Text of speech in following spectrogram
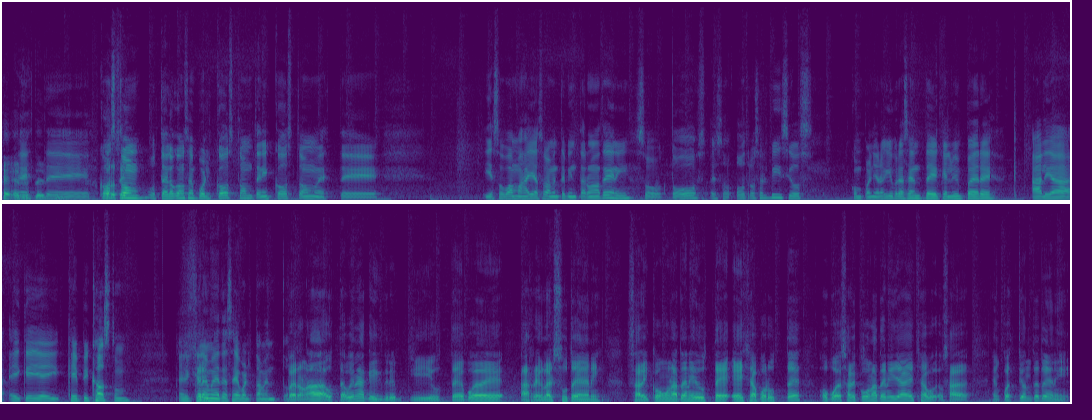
Este, custom, ustedes lo conocen por custom, tenis custom, este, y eso va más allá solamente pintar una tenis. So, todos esos otros servicios, compañero aquí presente, Kelvin Pérez, alias AKA KP Custom, el que Sí. le mete ese departamento. Pero nada, usted viene a Kick Drip y usted puede arreglar su tenis, salir con una tenis de usted hecha por usted, o puede salir con una tenis ya hecha. O sea, en cuestión de tenis,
